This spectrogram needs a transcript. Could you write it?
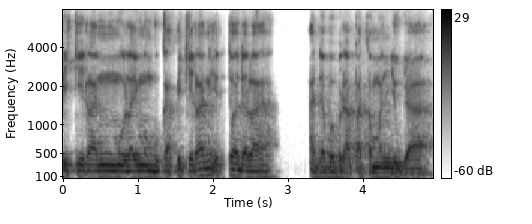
pikiran mulai membuka pikiran itu adalah ada beberapa teman juga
